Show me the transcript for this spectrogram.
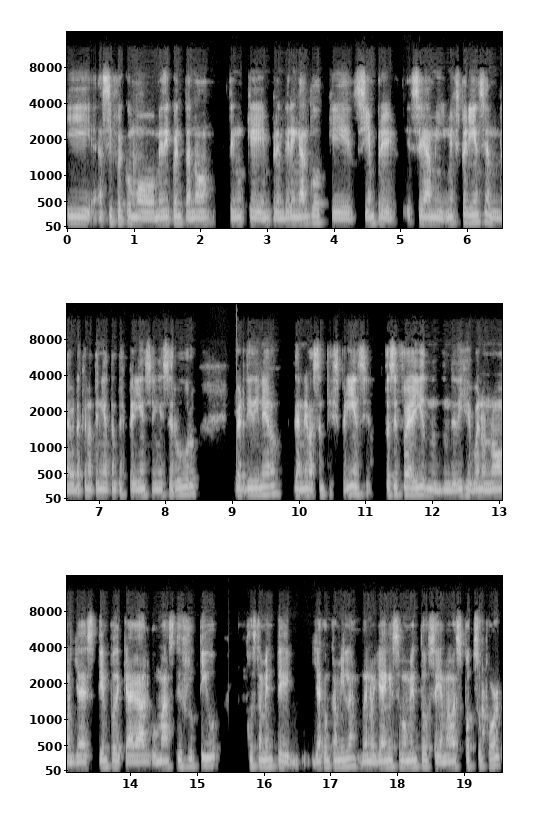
y así fue como me di cuenta, no, tengo que emprender en algo que siempre sea mi, experiencia. La verdad que no tenía tanta experiencia en ese rubro. Perdí dinero, gané bastante experiencia. Entonces fue ahí donde dije, bueno, no, ya es tiempo de que haga algo más disruptivo. Justamente ya con Camila, bueno, ya en ese momento se llamaba Spot Support,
